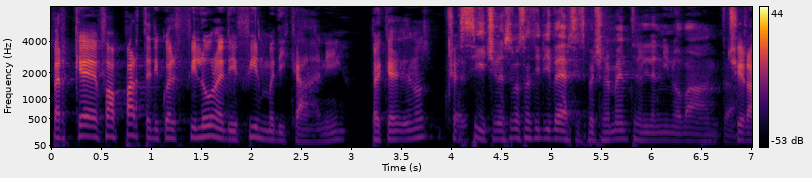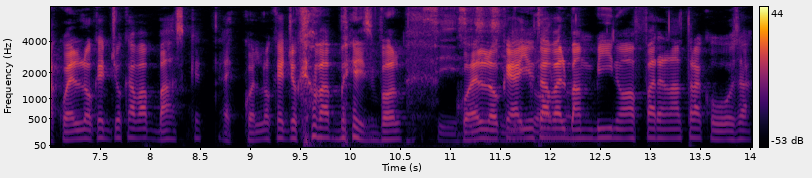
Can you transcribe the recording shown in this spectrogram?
Perché fa parte di quel filone di film di cani. Perché non- cioè, Sì, ce ne sono stati diversi, specialmente negli anni 90. c'era quello che giocava a basket e quello che giocava a baseball. Sì, quello sì, che aiutava il ricordo. bambino a fare un'altra cosa.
